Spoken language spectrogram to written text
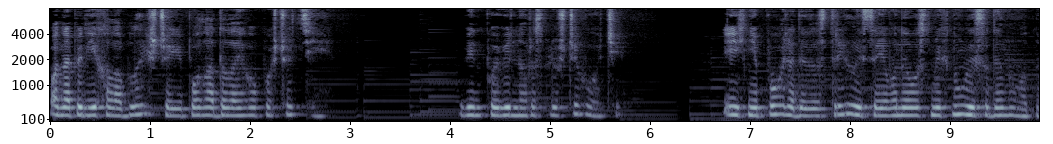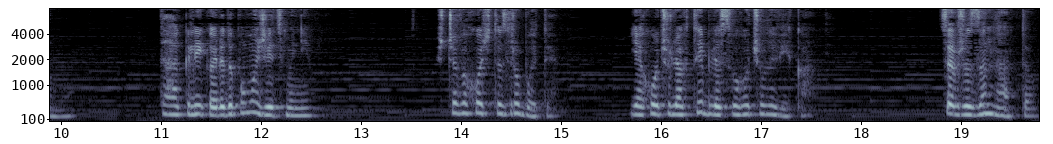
Вона під'їхала ближче і погладила його по щоці. Він повільно розплющив очі. Їхні погляди зустрілися, і вони усміхнулись один одному. Так, лікарю, допоможіть мені. Що ви хочете зробити? Я хочу лягти біля свого чоловіка. Це вже занадто,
